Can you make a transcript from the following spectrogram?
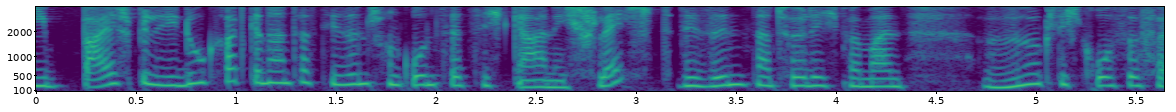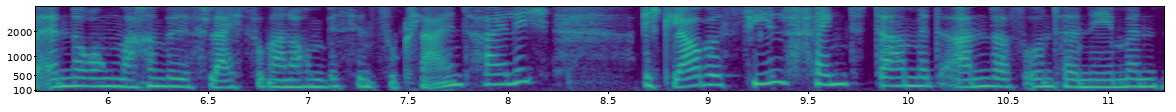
Die Beispiele, die du gerade genannt hast, die sind schon grundsätzlich gar nicht schlecht. Sie sind natürlich, wenn man wirklich große Veränderungen machen will, vielleicht sogar noch ein bisschen zu kleinteilig. Ich glaube, viel fängt damit an, dass Unternehmen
